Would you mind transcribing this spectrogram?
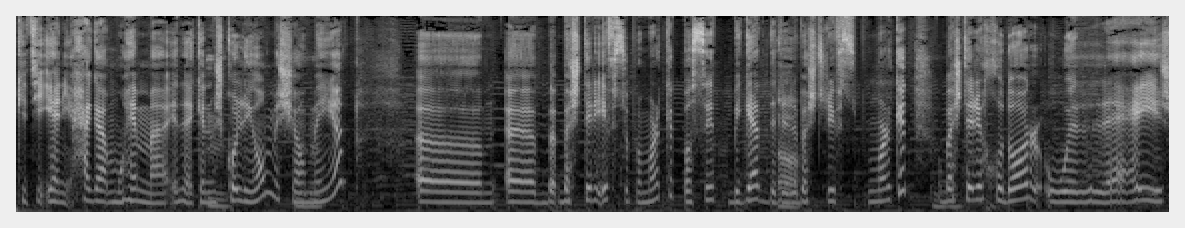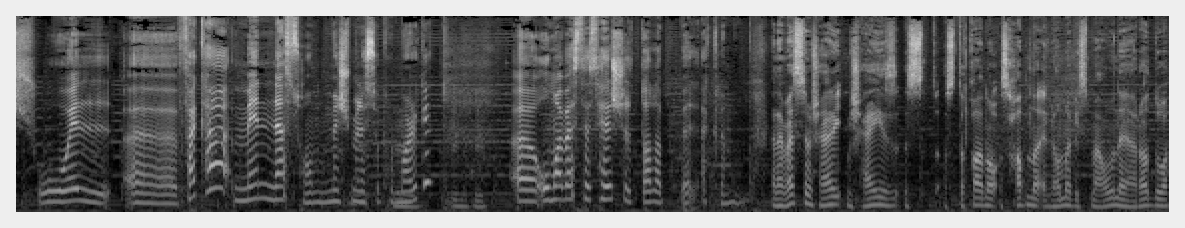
كتير يعني حاجة مهمة لكن مش. كل يوم مش. يوميا آه ب- بشتري إيه في السوبر ماركت بصيت بجد آه. اللي بشتريه في السوبر ماركت وبشتري خضار والعيش والفاكهة من ناسهم مش من السوبر. ماركت وما بستسهلش الطلب بالاكل أنا بس مش عايز مش عايز أصدقائنا وأصحابنا اللي هم بيسمعونا يا رضوى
